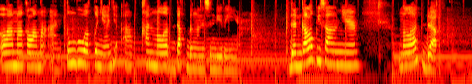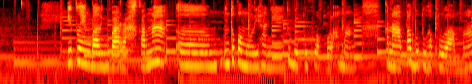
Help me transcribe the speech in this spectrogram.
lama kelamaan tunggu waktunya aja akan meledak dengan sendirinya. Dan kalau misalnya meledak itu yang paling parah karena um, untuk pemulihannya itu butuh waktu lama. Kenapa butuh waktu lama?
